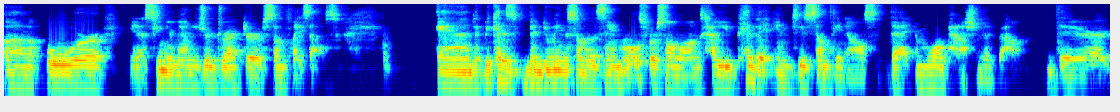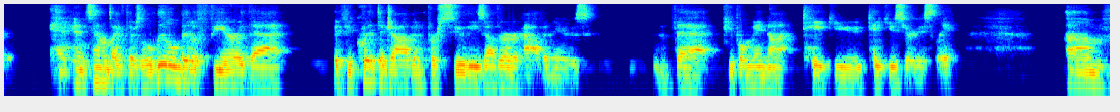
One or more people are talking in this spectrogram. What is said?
uh, or you know, senior manager, director, someplace else. And because I've been doing some of the same roles for so long, how do you pivot into something else that you're more passionate about? There, and it sounds like there's a little bit of fear that if you quit the job and pursue these other avenues, that people may not take you take you seriously. Um,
